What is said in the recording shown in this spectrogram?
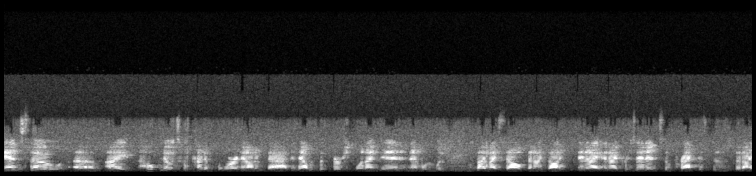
And so um, I Hope Notes was kind of born out of that, and that was the first one I did, and that one was by myself. And I thought, and I and I presented some practices that I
